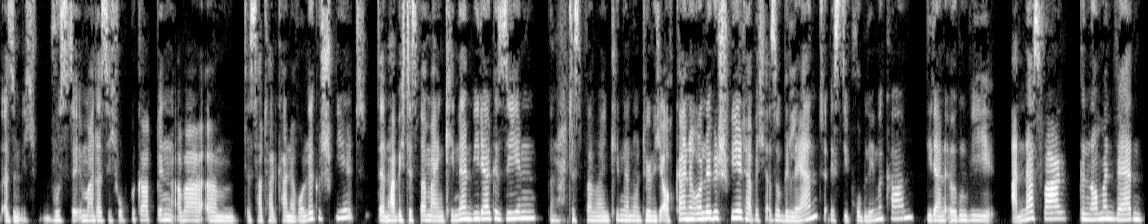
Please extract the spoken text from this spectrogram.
also ich wusste immer, dass ich hochbegabt bin, aber ähm, das hat halt keine Rolle gespielt. Dann habe ich das bei meinen Kindern wieder gesehen. Dann hat das bei meinen Kindern natürlich auch keine Rolle gespielt. Habe ich also gelernt, bis die Probleme kamen, die dann irgendwie anders wahrgenommen werden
